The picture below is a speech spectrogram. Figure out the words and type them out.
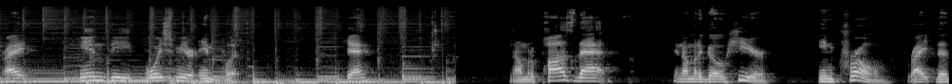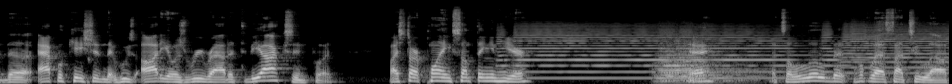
right? In the Voicemeeter input. Okay? Now I'm going to pause that and I'm going to go here in Chrome right? The, the application that whose audio is rerouted to the aux input. If I start playing something in here, okay, that's a little bit, hopefully that's not too loud.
